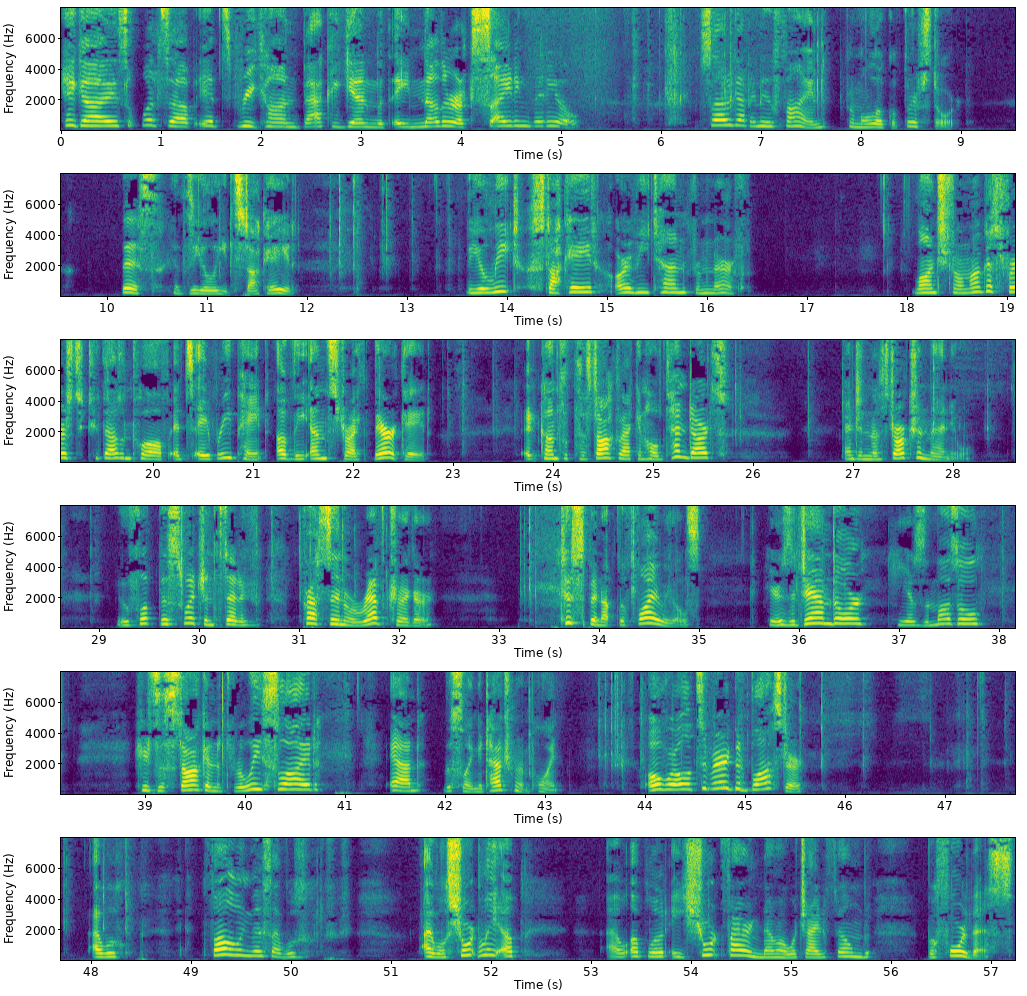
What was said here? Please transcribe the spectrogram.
Hey guys, what's up? It's Recon back again with another exciting video. So I got a new find from a local thrift store. This is the Elite Stockade. The Elite Stockade RV10 from Nerf. Launched on August 1st, 2012, it's a repaint of the N-Strike Barricade. It comes with a stock that can hold 10 darts and an instruction manual. You flip the switch instead of pressing a rev trigger to spin up the flywheels. Here's the jam door, here's the muzzle, here's the stock and its release slide, and the sling attachment point. Overall, it's a very good blaster. I will, following this, I will, I will shortly up, I will upload a short firing demo which I filmed before this.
